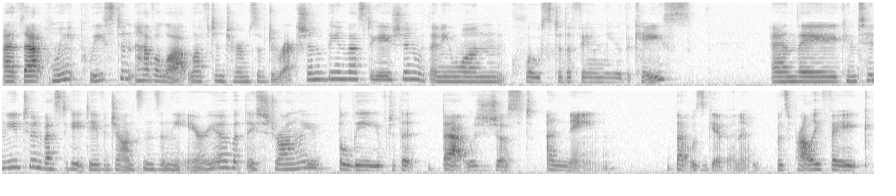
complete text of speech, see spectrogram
At that point, police didn't have a lot left in terms of direction of the investigation with anyone close to the family or the case. And they continued to investigate David Johnson's in the area, but they strongly believed that that was just a name that was given. It was probably fake.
